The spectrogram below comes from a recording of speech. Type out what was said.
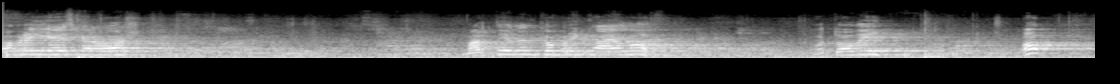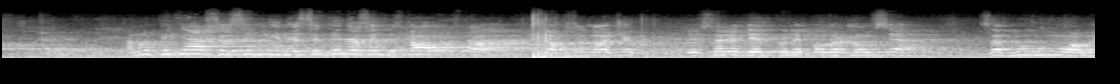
Добре, є, хорош. Мартиненко Брикайло. Готовий? Оп! А ну піднявся з землі, не сиди на землі. Стоп, стоп, стоп, синочок. Ти в серединку не повернувся. Забув умови.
